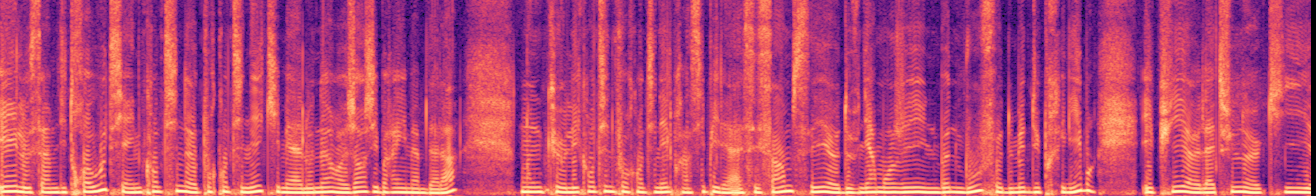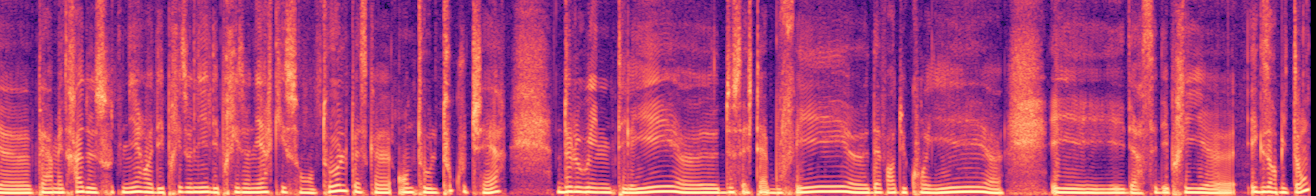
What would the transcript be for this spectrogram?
Et le samedi 3 août, il y a une cantine pour cantiner qui met à l'honneur Georges Ibrahim Abdallah. Donc les cantines pour cantiner, le principe il est assez simple, c'est de venir manger une bonne bouffe, de mettre du prix libre, et puis la thune qui permettra de soutenir des prisonniers et des prisonnières qui sont en tôle, parce qu'en tôle tout coûte cher, de louer une télé, euh, de s'acheter à bouffer, euh, d'avoir du courrier, euh, et c'est des prix exorbitants.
